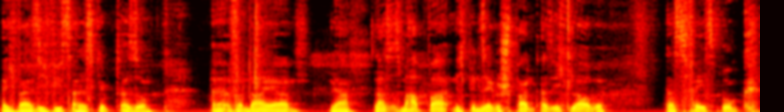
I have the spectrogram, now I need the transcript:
Ich weiß nicht, wie es alles gibt. Also äh, von daher, ja, lass uns mal abwarten. Ich bin sehr gespannt. Also ich glaube, dass Facebook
